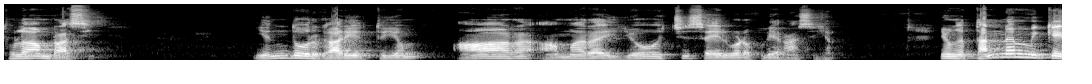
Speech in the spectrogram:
துலாம் ராசி. எந்த ஒரு காரியத்தையும் ஆற அமர யோசித்து செயல்படக்கூடிய ராசிகள். இவங்க தன்னம்பிக்கை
